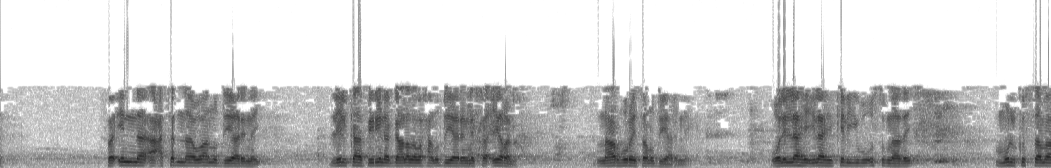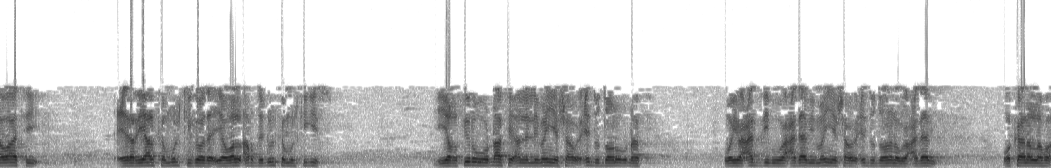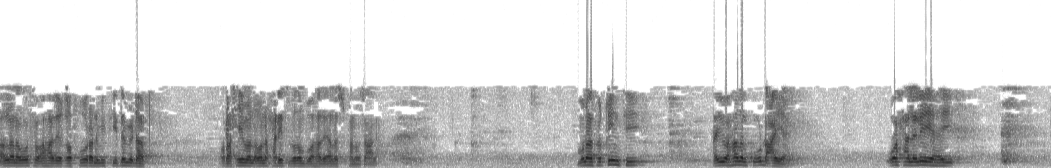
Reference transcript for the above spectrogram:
Fa innaa actadnaa waanu diyaarinay lilkaafiriina gaalada waxaan u diyaarinay saciiran. Naar huraysaan u diyaarinay. Walilaahi ilaahay keligii buu u sugnaaday. Mulku samaawaati ciraryaalka mulkigooda iyo wal ardi dhulka mulkigiisu yakfiru wuu dhaafi alle liman yashaau cidduu doono u dhaafi. Wa yucadibu wuu cadaabi man yashaau cidduu doonana wuu cadaabi. Wa kaana allahu allana wuxuu ahaaday kafuuran midkii dembi dhaaf raxiiman oo naxariis badan buu ahaaday alla subxana wa tacaala. Munaafiqiintii ayuu hadalku u dhacayaa waxaa la leeyahay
